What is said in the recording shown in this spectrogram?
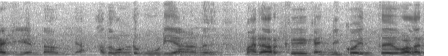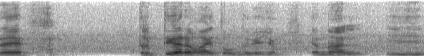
കഴിയണ്ടാവില്ല. അതുകൊണ്ട് കൂടിയാണ് മരാർക്ക് കന്നിക്കൊയ്ത്ത് വളരെ തൃപ്തികരമായി തോന്നുകയും എന്നാൽ ഈ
